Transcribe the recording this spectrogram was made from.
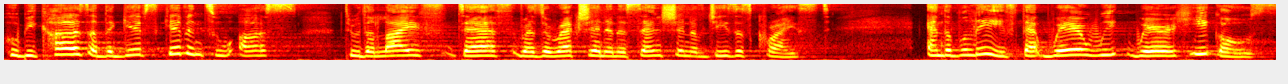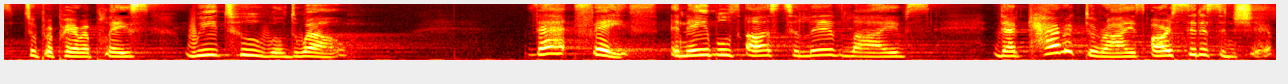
who, because of the gifts given to us through the life, death, resurrection, and ascension of Jesus Christ, and the belief that where, we, where He goes to prepare a place, we too will dwell. That faith enables us to live lives that characterize our citizenship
